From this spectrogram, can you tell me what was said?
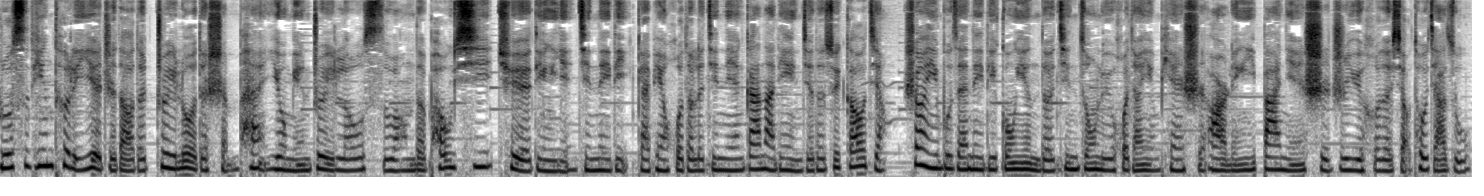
如斯汀·特里耶执导的《坠落的审判》，又名《坠楼死亡的剖析》，确定引进内地。该片获得了今年戛纳电影节的最高奖。上一部在内地公映的金棕榈获奖影片是2018年《失之愈合的小偷家族》。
